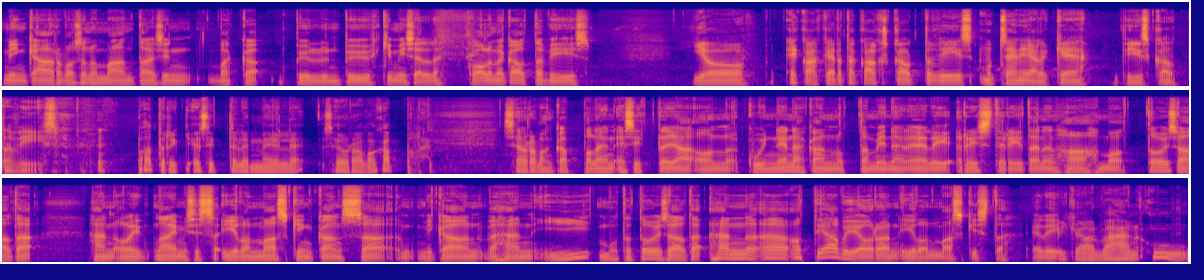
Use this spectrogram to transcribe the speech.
minkä arvosanon mä antaisin vaikka pyllyn pyyhkimiselle, kolme kautta viisi. Joo, eka kerta 2 kautta 5, mutta sen jälkeen 5 kautta 5. Patrik, esittele meille seuraava kappale. Seuraavan kappaleen esittäjä on kuin nenäkannuttaminen, eli ristiriitainen hahmo. Toisaalta hän oli naimisissa Elon Muskin kanssa, mikä on vähän i, mutta toisaalta hän äh, otti avioran Elon Muskista. Eli, mikä on vähän u.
